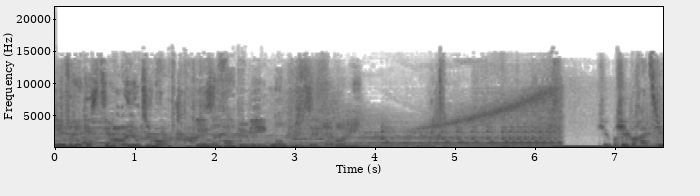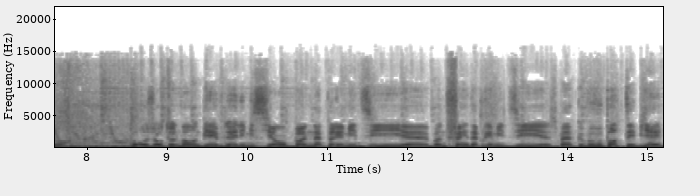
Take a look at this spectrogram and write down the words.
les vraies questions. Mario Dumont. Les affaires publiques n'ont plus de secret pour lui. Cube, Cube Radio. Bonjour tout le monde, bienvenue à l'émission. Bon après-midi, euh, bonne fin d'après-midi. J'espère que vous vous portez bien.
